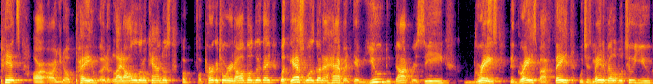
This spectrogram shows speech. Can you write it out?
pence or, or, you know, pay, uh, light all the little candles for, for purgatory and all those good things. But guess what's going to happen if you do not receive grace, the grace by faith, which is made available to you,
